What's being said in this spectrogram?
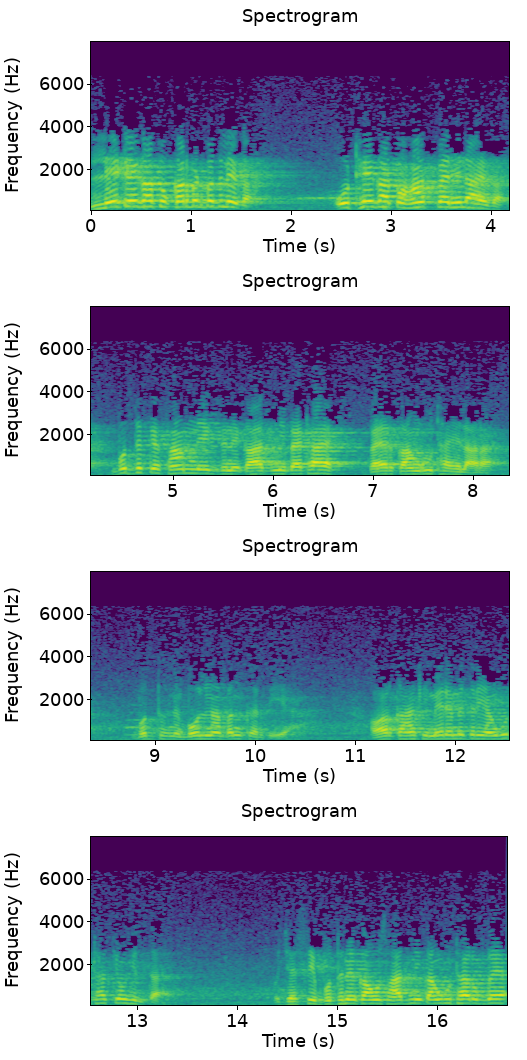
लेटेगा तो करबट बदलेगा। उठेगा तो हाथ पैर हिलाएगा। बुद्ध के सामने एक दिन एक आदमी बैठा है, पैर का अंगूठा हिला रहा है। बुद्ध ने बोलना बंद कर दिया। और कहा कि मेरे मित्र, ये अंगूठा क्यों हिलता है? जैसे बुद्ध ने कहा, उस आदमी का अंगूठा रुक गया।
